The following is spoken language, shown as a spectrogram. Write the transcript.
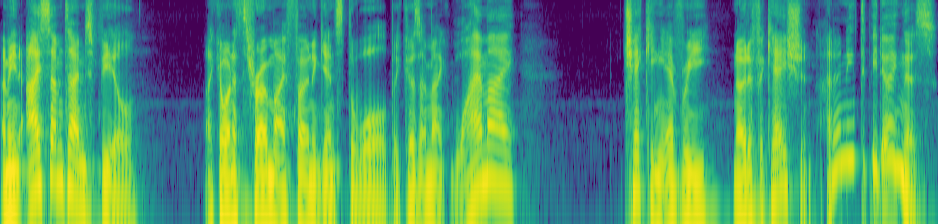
I mean, I sometimes feel like I want to throw my phone against the wall because I'm like, why am I checking every notification? I don't need to be doing this.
